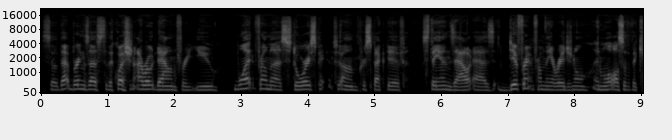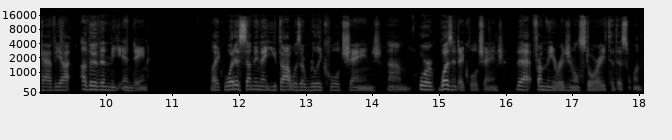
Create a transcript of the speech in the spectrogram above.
So that brings us to the question I wrote down for you. What, from a story sp- um, perspective, stands out as different from the original? And we'll also have the caveat other than the ending. Like, what is something that you thought was a really cool change, um, or wasn't a cool change that from the original story to this one?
